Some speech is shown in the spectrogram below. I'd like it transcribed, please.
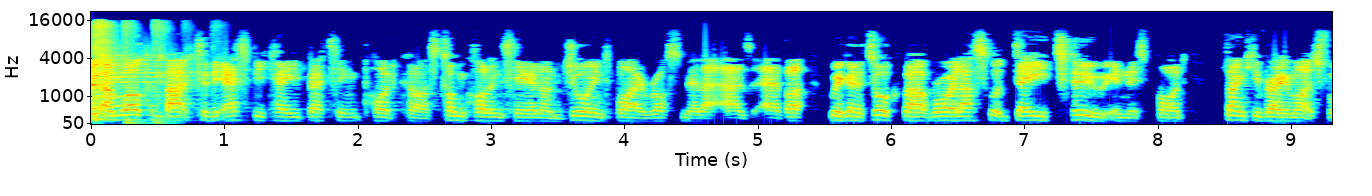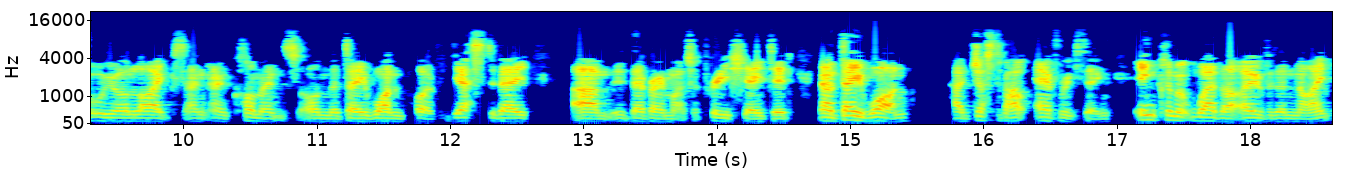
and welcome back to the SBK Betting Podcast. Tom Collins here, and I'm joined by Ross Millar as ever. We're going to talk about Royal Ascot Day 2 in this pod. Thank you very much for all your likes and, and comments on the Day 1 pod yesterday. Um, they're very much appreciated. Now, Day 1 had just about everything. Inclement weather over the night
